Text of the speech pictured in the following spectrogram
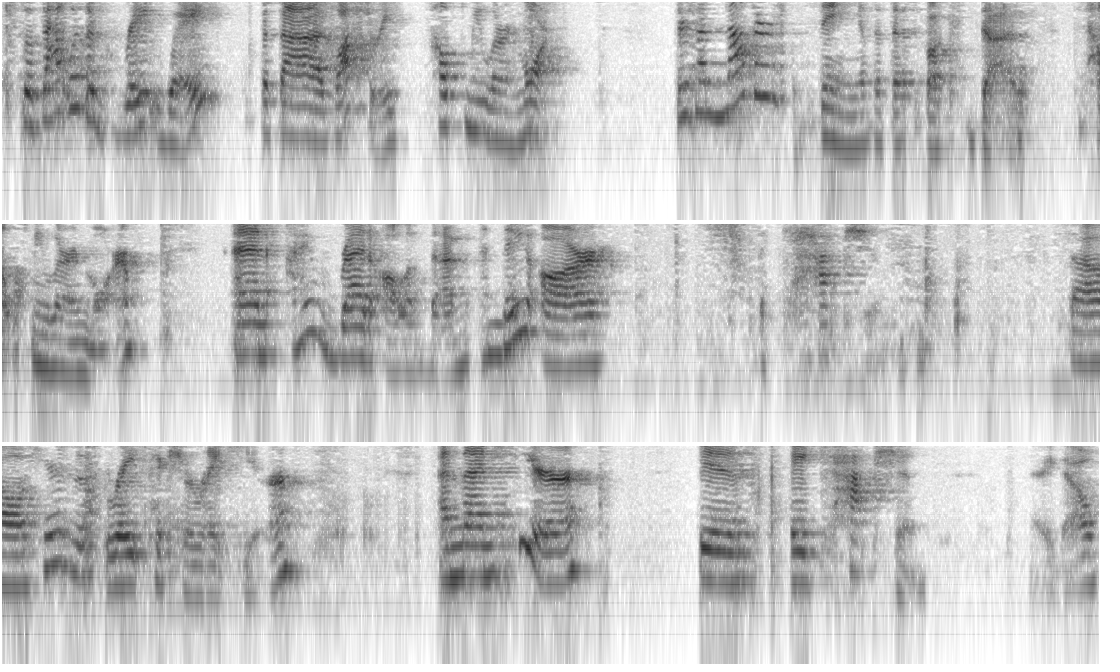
So that was a great way that that glossary helped me learn more. There's another thing that this book does that helps me learn more. And I read all of them, and they are the captions. So here's this great picture right here. And then here is a caption. There you go.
